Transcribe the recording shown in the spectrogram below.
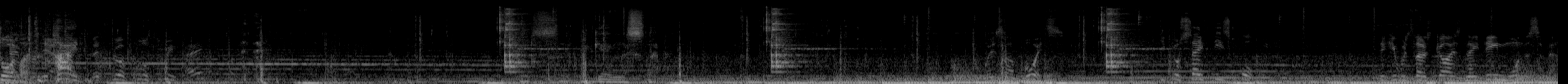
shoreline. Hide! Let's do a full sweep, eh? We gave him the slip. Where's our boys? Keep your safeties off. Think it was those guys Nadine warned us about.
